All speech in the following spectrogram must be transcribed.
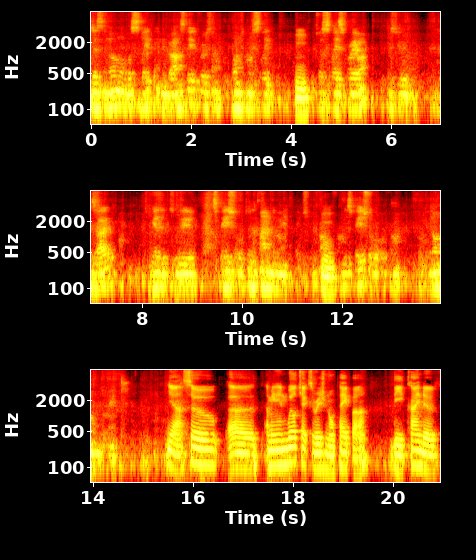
Just a normal oscillator in the ground state, for example, quantum oscillator, Hmm. which oscillates forever because you desire to get it to the spatial, to the time domain, actually, from, Mm. from the spatial or from, from the normal domain. Yeah, so uh, I mean, in Wilczek's original paper, the kind of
